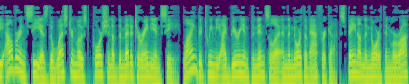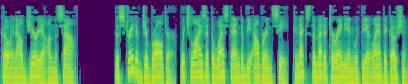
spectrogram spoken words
The Alboran Sea is the westernmost portion of the Mediterranean Sea, lying between the Iberian Peninsula and the north of Africa Spain on the north and Morocco and Algeria on the south. The Strait of Gibraltar, which lies at the west end of the Alboran Sea, connects the Mediterranean with the Atlantic Ocean.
